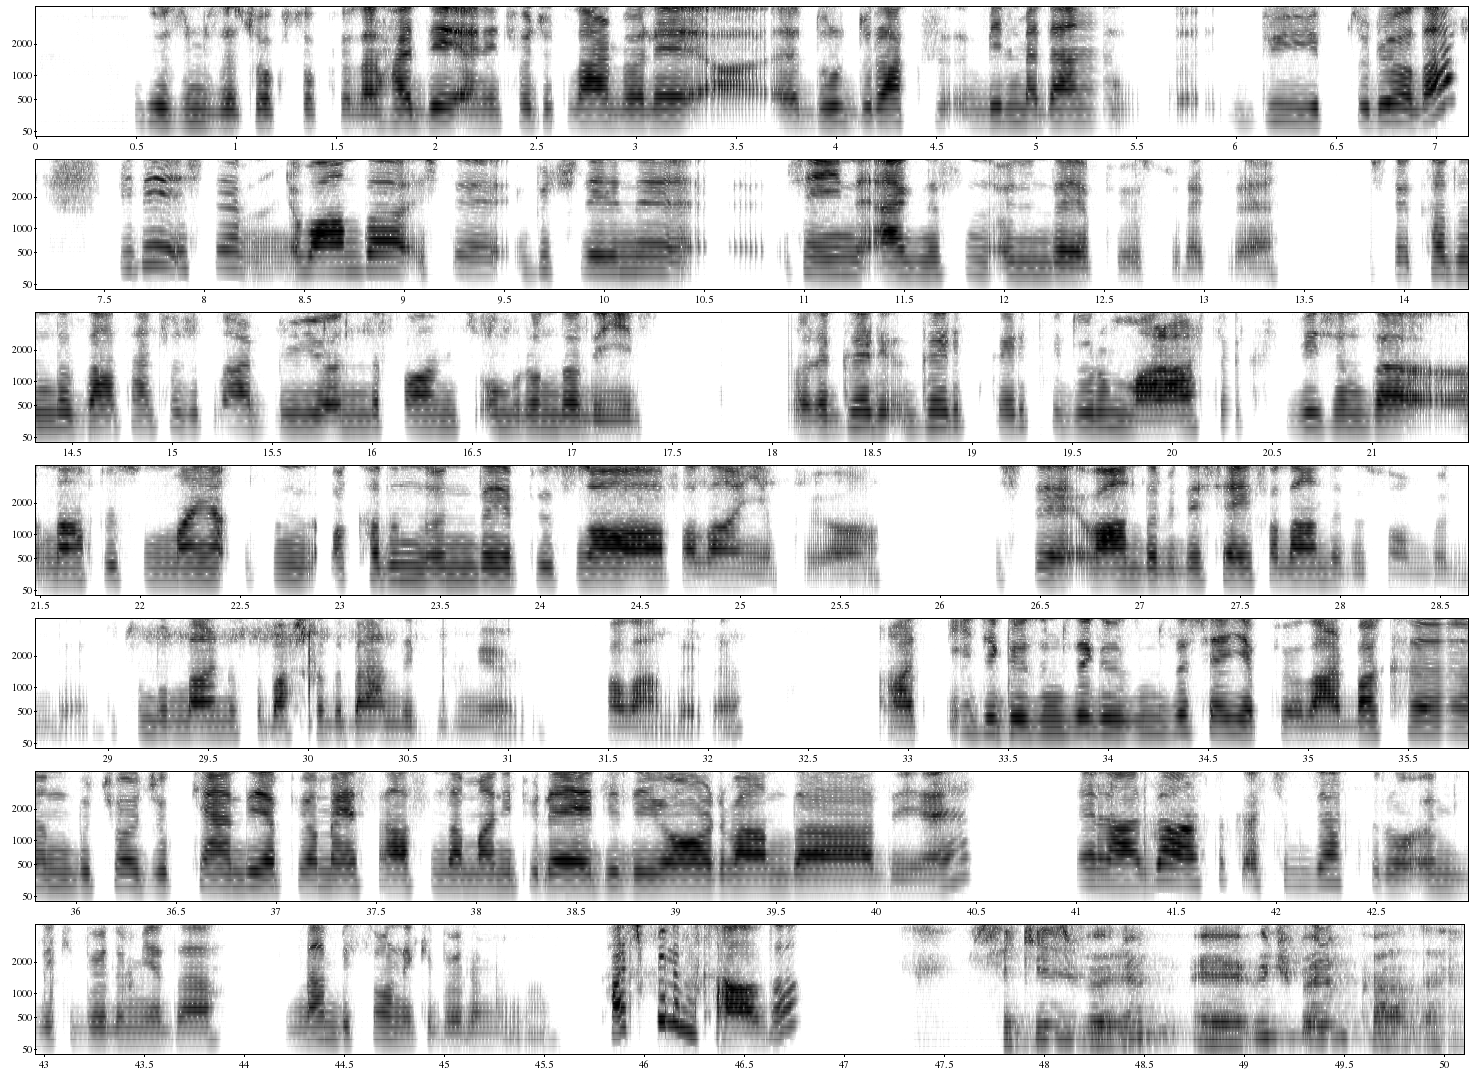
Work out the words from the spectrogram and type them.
gözümüze çok sokuyorlar. Hadi hani çocuklar böyle e, durdurak bilmeden e, büyüyüp duruyorlar. Bir de işte Wanda işte güçlerini e, şeyin Agnes'in önünde yapıyor sürekli. İşte kadın da zaten çocuklar büyüyor önünde falan hiç umurunda değil. Böyle garip garip, garip bir durum var. Artık Vision'da ne yapıyorsun manyak mısın? Kadının önünde yapıyorsun aa falan yapıyor. İşte Wanda bir de şey falan dedi son bölümde. Bütün bunlar nasıl başladı ben de bilmiyorum falan dedi. Artık iyice gözümüze gözümüze şey yapıyorlar. Bakın bu çocuk kendi yapıyor ama esasında manipüle ediliyor Wanda diye. Herhalde artık açılacaktır o önümüzdeki bölüm ya da bilmem bir sonraki bölüm? Kaç bölüm kaldı? 8 bölüm. 3 e, bölüm kaldı.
